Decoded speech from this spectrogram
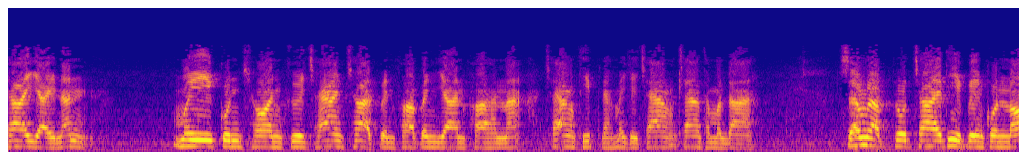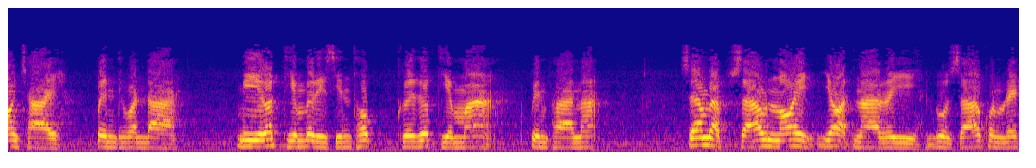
ชายใหญ่นั้น มีกุญชรคือช้างชาติเป็นพาปัญญาณพาหนะ ช้างทิพนะ ไม่ใช่ช้าง ช้างธรรมดาสำหรับบุตรชายที่เป็นคนน้องชายเป็นเทวดา มีรถเทียมบริสินทบคือรถเทียมมา้าเป็นพาหนะสำหรับสาวน้อยยอดนารีลูกสาวคนเล็ก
